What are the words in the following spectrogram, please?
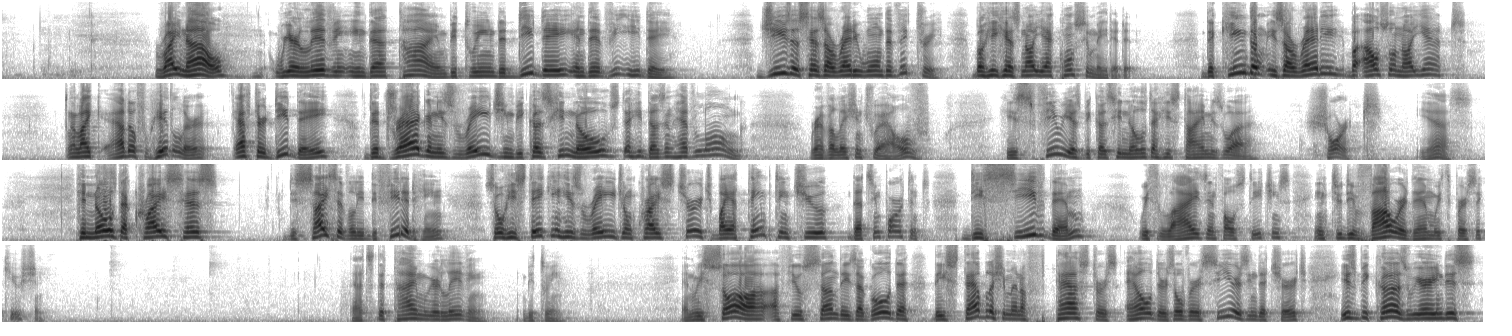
Right now, we are living in that time between the D Day and the VE Day. Jesus has already won the victory, but he has not yet consummated it. The kingdom is already, but also not yet. And like Adolf Hitler, after D Day, the dragon is raging because he knows that he doesn't have long. Revelation 12 He's furious because he knows that his time is what? Short. Yes. He knows that Christ has decisively defeated him, so he's taking his rage on Christ's church by attempting to, that's important, deceive them with lies and false teachings, and to devour them with persecution. That's the time we're living between. And we saw a few Sundays ago that the establishment of pastors, elders, overseers in the church is because we are in this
